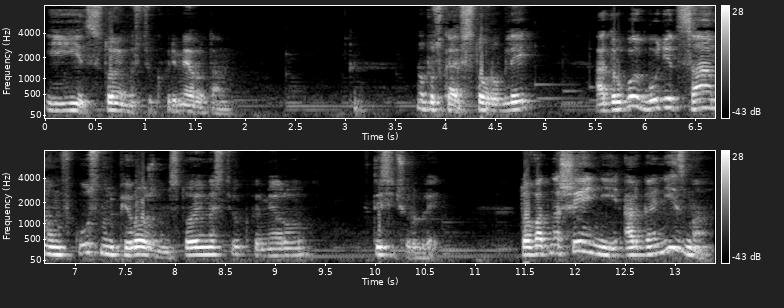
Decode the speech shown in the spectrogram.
и яиц стоимостью, к примеру, там, ну пускай в 100 рублей, а другой будет самым вкусным пирожным стоимостью, к примеру, в 1000 рублей, то в отношении организма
